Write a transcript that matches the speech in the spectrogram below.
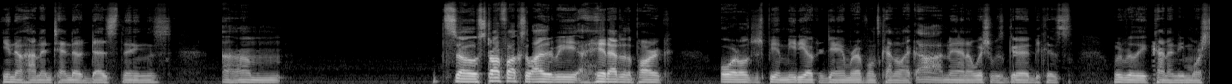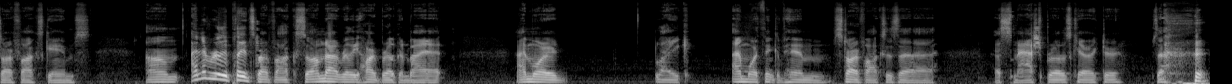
you know, how Nintendo does things. Um, so Star Fox will either be a hit out of the park, or it'll just be a mediocre game where everyone's kind of like, ah, man, I wish it was good because we really kind of need more Star Fox games. Um, I never really played Star Fox, so I'm not really heartbroken by it. I'm more like I more think of him Star Fox as a a Smash Bros character. So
